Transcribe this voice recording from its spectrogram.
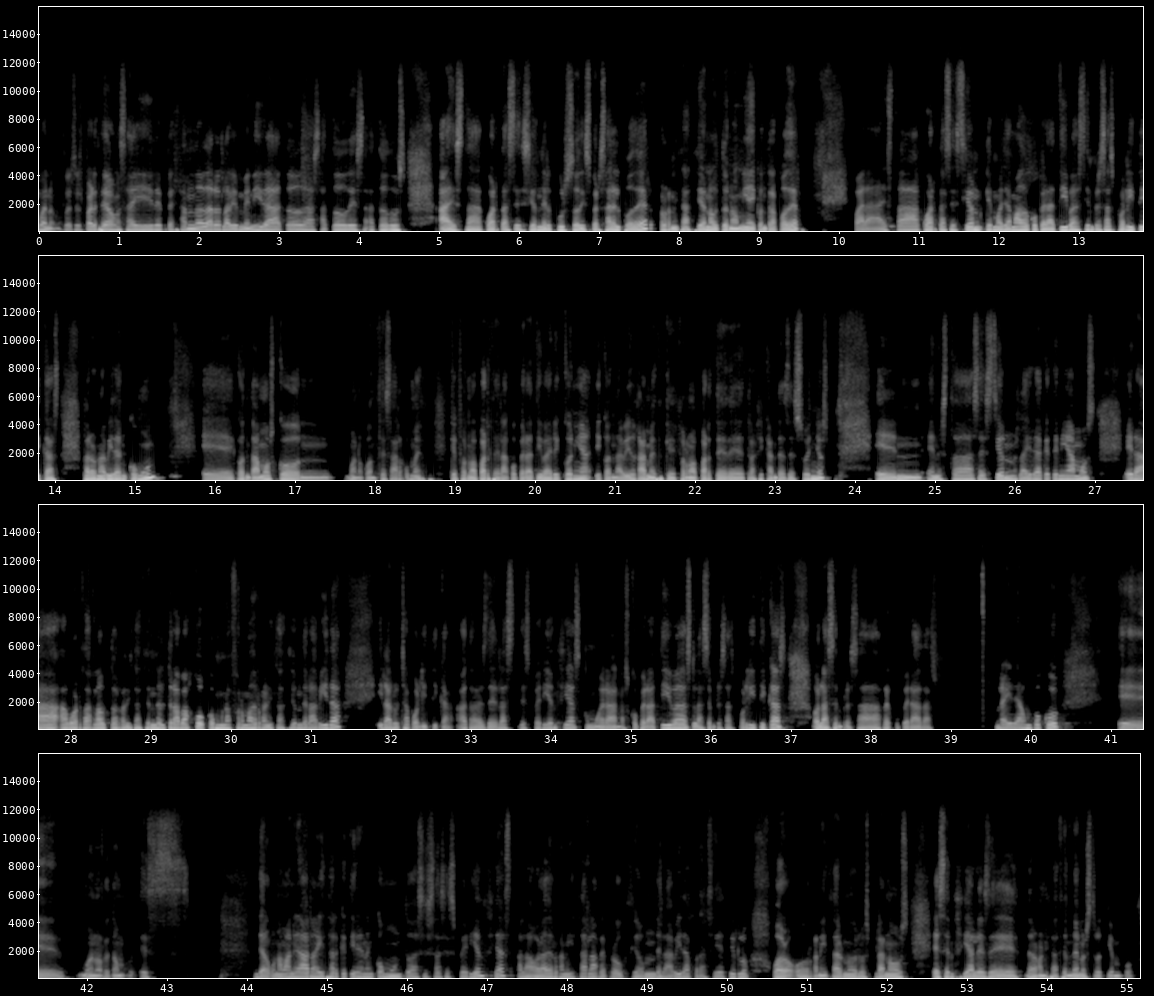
Bueno, pues os parece, vamos a ir empezando. Daros la bienvenida a todas, a todos, a todos a esta cuarta sesión del curso Dispersar el Poder, Organización, Autonomía y Contrapoder. Para esta cuarta sesión que hemos llamado Cooperativas y Empresas Políticas para una vida en común, eh, contamos con, bueno, con César Gómez, que forma parte de la cooperativa Ericonia, y con David Gámez, que forma parte de Traficantes de Sueños. En, esta sesión, la idea que teníamos era abordar la autoorganización del trabajo como una forma de organización de la vida y la lucha política, a través de las experiencias como eran las cooperativas, las empresas políticas o las empresas recuperadas. La idea un poco, eh, bueno, es de alguna manera analizar qué tienen en común todas esas experiencias a la hora de organizar la reproducción de la vida, por así decirlo, o organizar uno de los planos esenciales de, la organización de nuestro tiempo.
